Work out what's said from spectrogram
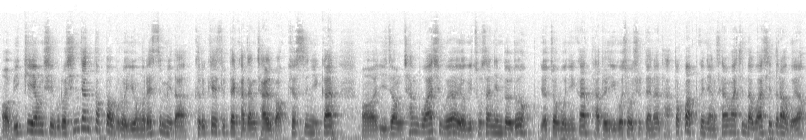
어, 미끼 형식으로 신장떡밥으로 이용을 했습니다. 그렇게 했을 때 가장 잘 먹혔으니까 어, 이 점 참고하시고요. 여기 조사님들도 여쭤보니까 다들 이곳에 오실 때는 다 떡밥 그냥 사용하신다고 하시더라고요.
